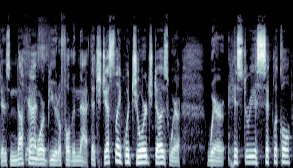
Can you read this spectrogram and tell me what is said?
There's nothing Yes. more beautiful than that. That's just like what George does, where where history is cyclical.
